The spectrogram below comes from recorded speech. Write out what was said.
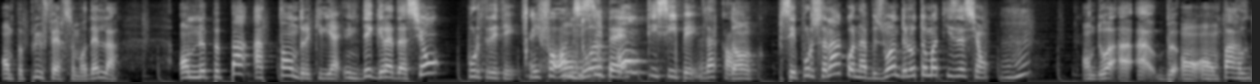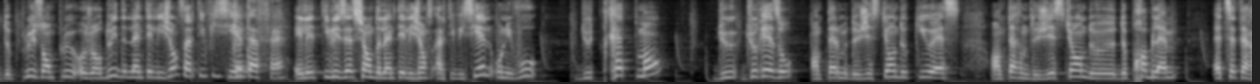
on ne peut plus faire ce modèle-là. On ne peut pas attendre qu'il y ait une dégradation pour traiter. Il faut anticiper. On doit anticiper. D'accord. Donc c'est pour cela qu'on a besoin de l'automatisation. Mhm on, doit, on, parle de plus en plus aujourd'hui de l'intelligence artificielle. Tout à fait. Et l'utilisation de l'intelligence artificielle au niveau du traitement du, réseau, en termes de gestion de QoS, en termes de gestion de, problèmes, etc.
